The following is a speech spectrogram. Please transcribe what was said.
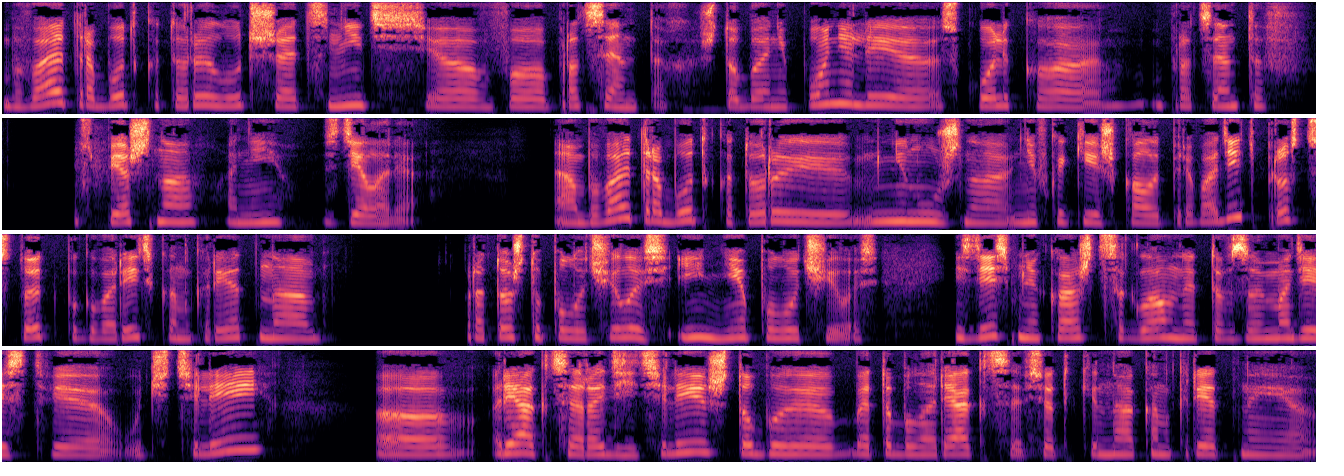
Бывают работы, которые лучше оценить э, в процентах, чтобы они поняли, сколько процентов успешно они сделали. А бывают работы, которые не нужно ни в какие шкалы переводить, просто стоит поговорить конкретно про то, что получилось и не получилось. И здесь, мне кажется, главное это взаимодействие учителей, э, реакция родителей, чтобы это была реакция все-таки на конкретные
